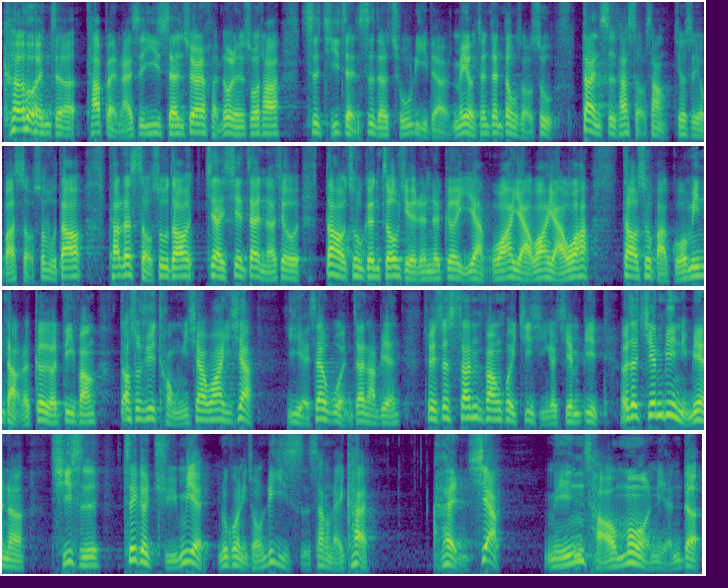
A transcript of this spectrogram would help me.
柯文哲他本来是医生，虽然很多人说他是急诊室的处理的，没有真正动手术，但是他手上就是有把手术刀，他的手术刀在现在呢，就到处跟周杰伦的歌一样，挖呀挖呀挖，到处把国民党的各个地方到处去捅一下挖一下，也在稳在那边，所以这三方会进行一个兼并，而在兼并里面呢。其实这个局面，如果你从历史上来看，很像明朝末年的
